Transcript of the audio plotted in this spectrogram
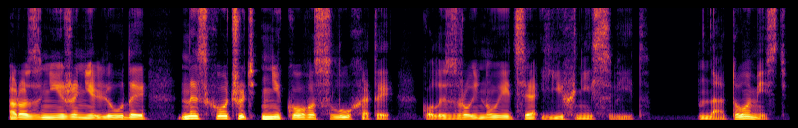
Розніжені люди не схочуть нікого слухати, коли зруйнується їхній світ. Натомість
